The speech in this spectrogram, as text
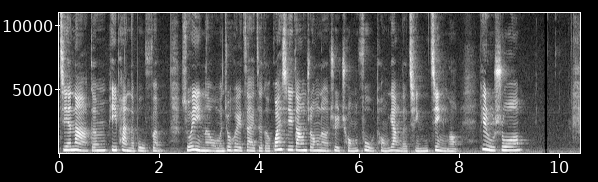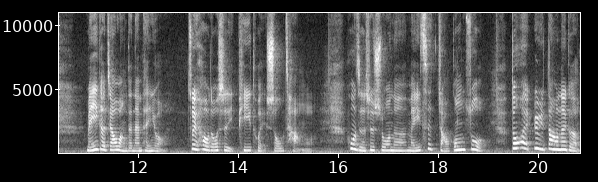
接纳跟批判的部分，所以呢，我们就会在这个关系当中呢去重复同样的情境哦。譬如说，每一个交往的男朋友最后都是以劈腿收场哦，或者是说呢，每一次找工作。都会遇到那个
